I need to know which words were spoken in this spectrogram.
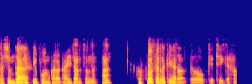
तर शंभर. टक्के फोन करा काहीच अडचण नाही हा हो सर नक्की. चालतंय ओके ठीक आहे हा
